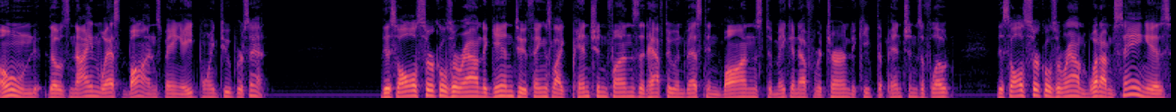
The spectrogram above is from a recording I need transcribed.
owned those nine West bonds paying 8.2%. This all circles around again to things like pension funds that have to invest in bonds to make enough return to keep the pensions afloat. This all circles around. What I'm saying is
